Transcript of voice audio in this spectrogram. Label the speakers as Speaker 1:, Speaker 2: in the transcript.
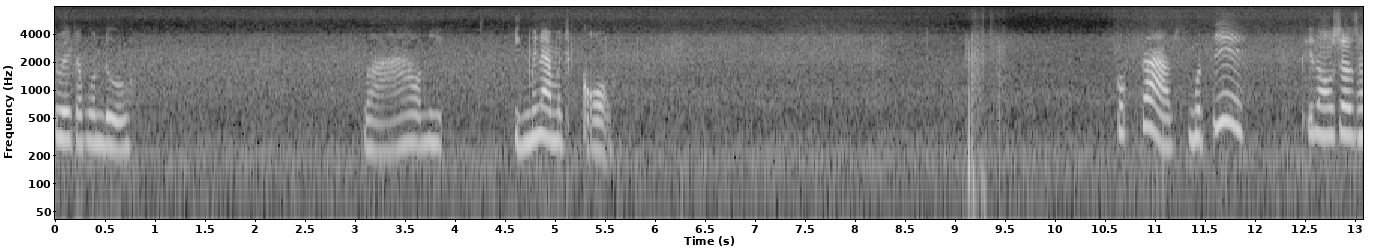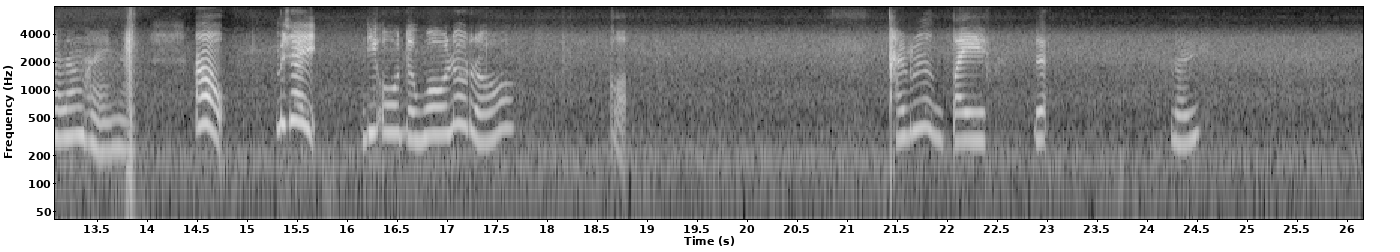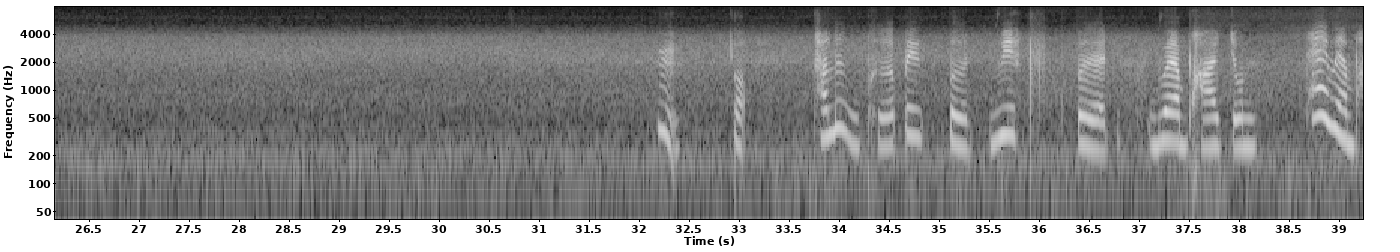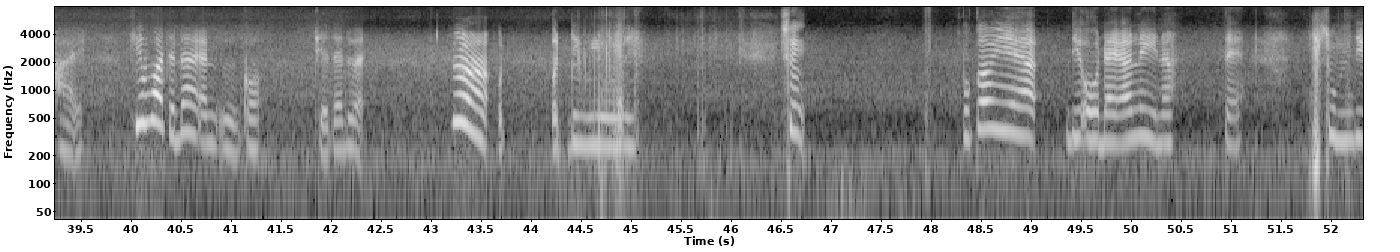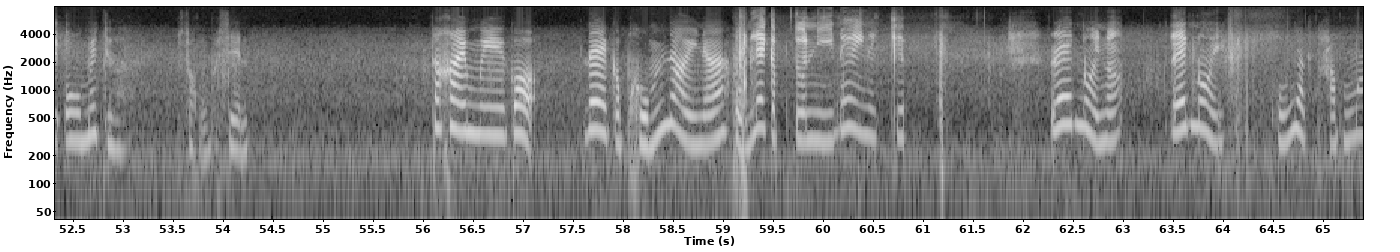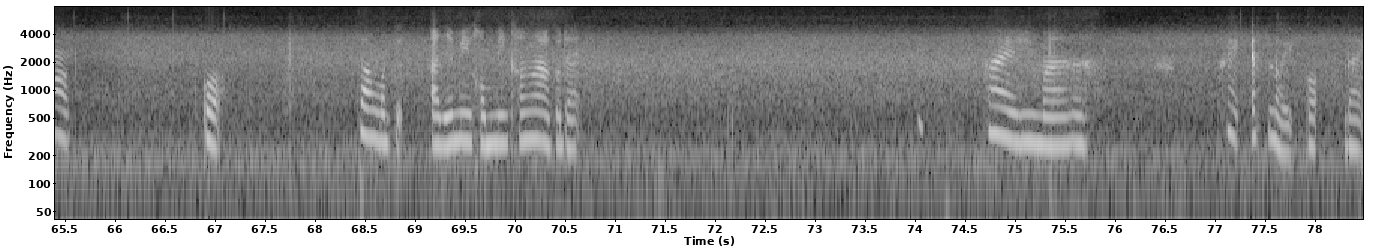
Speaker 1: ด้วยกับคนดู ว้าว นี่ อีกไม่นานมันจะกองก็กราบบุตรดิพี่น้องชาวไทยทั้งหายไงอ้าว ไม่ใช่ดีโอเดอะวอลแล้วเหรอ ก็ทายเรื่องไปเรื่ยไหนอืม ก็ เรื่องเผลอไปเปิดวิเปิดแวมพร์จนแท้แวมพร์คิดว่าจะได้อันอื่นก็เสียได้ด้วยเพื่ออดอดรีวิวเลยซึ่งผมก็มีดีโอไดอารี่นะ แต่ซุมดีโอไม่ถึงสองเปอร์เซ็นถ้าใครมีก็แลกกับผมหน่อยนะ ผมแลกกับตัวนี้ได้นะครับแลกหน่อยเนาะ แลกหน่อย ผมอยากทำมาก ก็สร้างมันเถอะอาจจะมีคอมเมนต์ข้างล่าก็ได้ ให้มา ให้แอดหน่อยก็ได้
